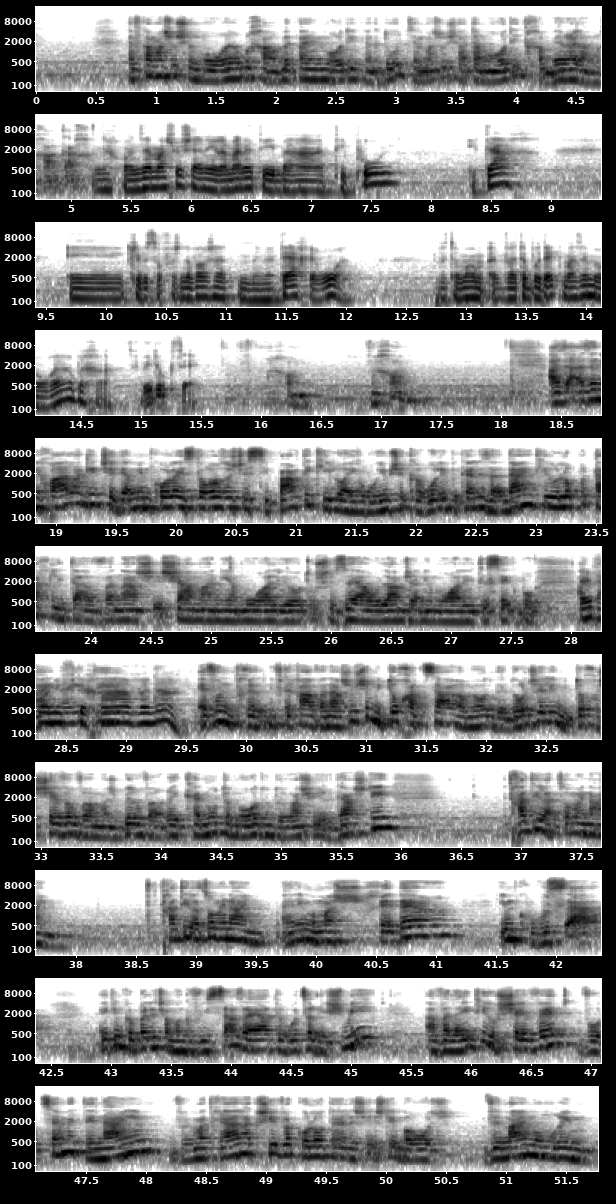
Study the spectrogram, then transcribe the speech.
דווקא משהו שמעורר בך הרבה פעמים מאוד התנגדות, זה משהו שאתה מאוד תתחבר אליו אחר כך. נכון, זה משהו שאני למדתי בטיפול איתך, כי בסופו של דבר כשאת מנתח אירוע, ואתה, אומר, ואתה בודק מה זה מעורר בך, זה בדיוק זה. נכון, נכון. אז, אז אני יכולה להגיד שגם עם כל ההיסטוריה הזו שסיפרתי, כאילו האירועים שקרו לי וכאלה, זה עדיין כאילו לא פתח לי את ההבנה ששם אני אמורה להיות, או שזה העולם שאני אמורה להתעסק בו. איפה נפתחה הייתי... ההבנה? איפה נפתחה ההבנה? אני חושב שמתוך הצער המאוד גדול שלי, מתוך השבר והמשבר והריקנות המאוד גדולה שהרגשתי, התחלתי לעצום עיניים. התחלתי לעצום עיניים. היה לי ממש חדר עם כורסה, הייתי מקבלת שם כביסה, זה היה התירוץ הרשמי. אבל הייתי יושבת ועוצמת עיניים ומתחילה להקשיב לקולות האלה שיש לי בראש, ומה הם אומרים.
